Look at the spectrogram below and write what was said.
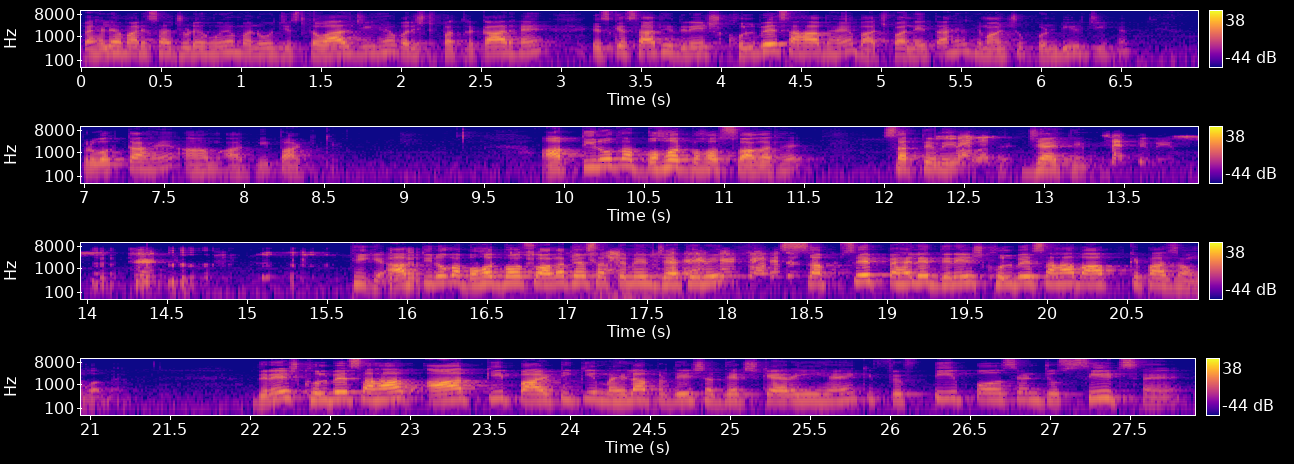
पहले हमारे साथ जुड़े हुए हैं मनोज इस्तवाल जी हैं वरिष्ठ पत्रकार हैं। इसके साथ ही दिनेश खुलबे साहब हैं भाजपा नेता हैं हिमांशु पुंडीर जी हैं प्रवक्ता हैं आम आदमी पार्टी के। आप तीनों का बहुत बहुत स्वागत है। सत्यमेव जयते में। ठीक है आप तीनों का बहुत बहुत स्वागत है सत्यमेव जयते में। सबसे पहले दिनेश खुलबे साहब आपके पास जाऊँगा मैं। दिनेश खुलबे साहब आपकी पार्टी की महिला प्रदेश अध्यक्ष कह रही हैं कि 50 परसेंट जो सीट्स हैं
